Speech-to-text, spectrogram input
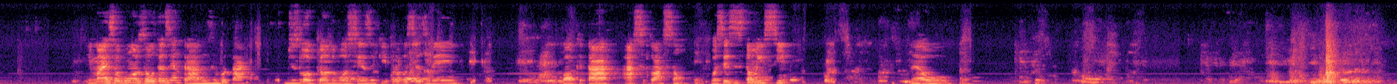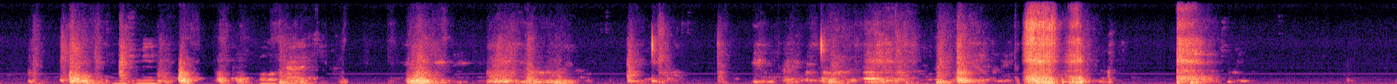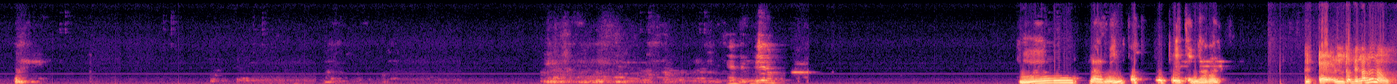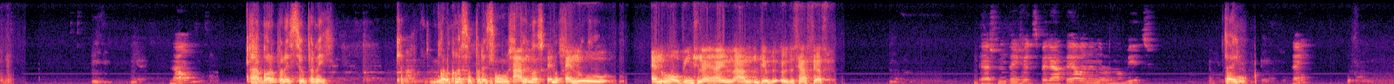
e mais algumas outras entradas. Eu vou estar deslocando vocês aqui para vocês verem qual que está a situação. Vocês estão em 5, né? O Deixa me colocar aqui. É, viram? Hum, pra mim tá tudo preto ainda? É, não tô vendo nada não. Não? Agora apareceu, peraí. Agora começa a aparecer um Ah, negócio é, é no. É no Hall 20, né? Aí, ah, eu, eu tô sem acesso. Eu acho que não tem jeito de espelhar a tela, né? No, no Meet. Tem. Tem?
